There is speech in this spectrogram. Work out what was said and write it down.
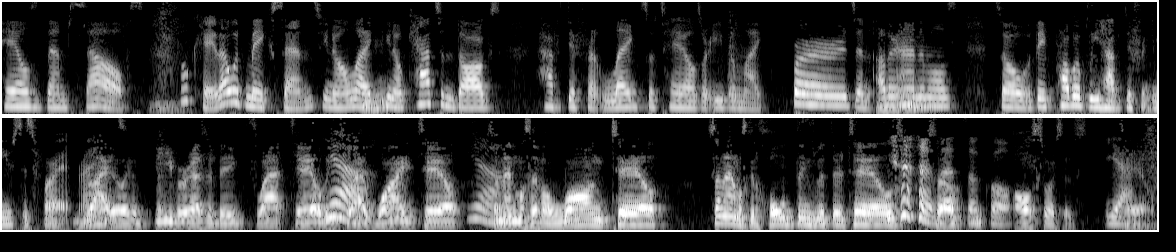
tails themselves. Okay, that would make sense. You know, like, you know, cats and dogs have different lengths of tails, or even like birds and other mm-hmm. animals. So they probably have different uses for it, right? Right, like a beaver has a big flat tail, big Yeah. flat wide tail. Yeah. Some animals have a long tail. Some animals can hold things with their tails. Yeah, so That's so cool. All sorts of Yeah. tails.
